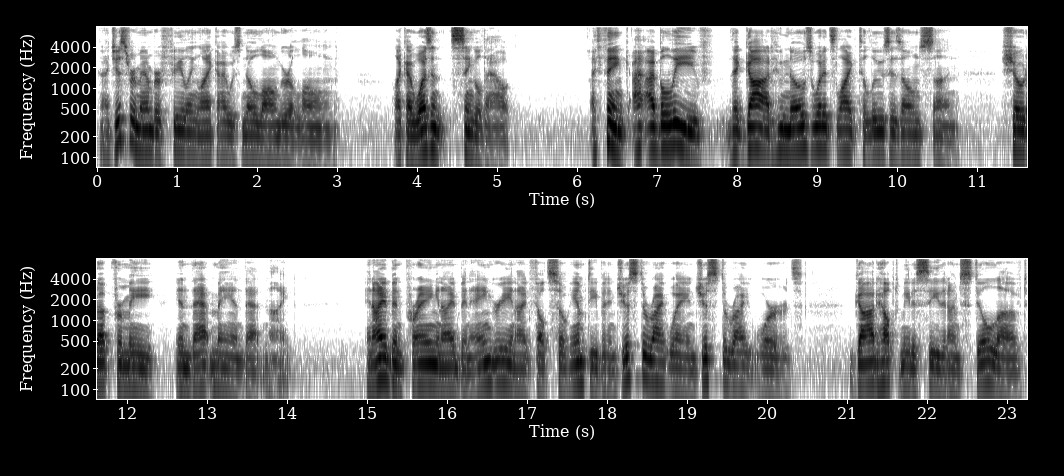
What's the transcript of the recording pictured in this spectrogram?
And I just remember feeling like I was no longer alone, like I wasn't singled out. I think, I, I believe that God, who knows what it's like to lose his own son, showed up for me in that man that night. And I had been praying and I had been angry and I had felt so empty, but in just the right way, in just the right words, God helped me to see that I'm still loved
